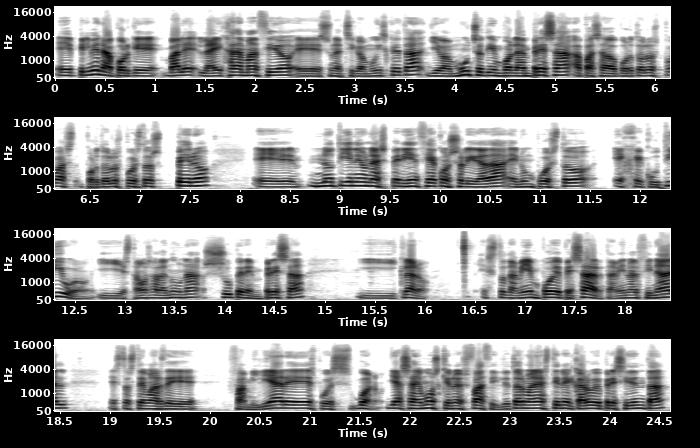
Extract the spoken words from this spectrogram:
Eh, primera, porque, vale, la hija de Amancio es una chica muy discreta, lleva mucho tiempo en la empresa, ha pasado por todos los, por todos los puestos, pero eh, no tiene una experiencia consolidada en un puesto ejecutivo. Y estamos hablando de una super empresa. Y claro, esto también puede pesar. También al final, estos temas de familiares, pues bueno, ya sabemos que no es fácil. De todas maneras, tiene el cargo de presidenta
